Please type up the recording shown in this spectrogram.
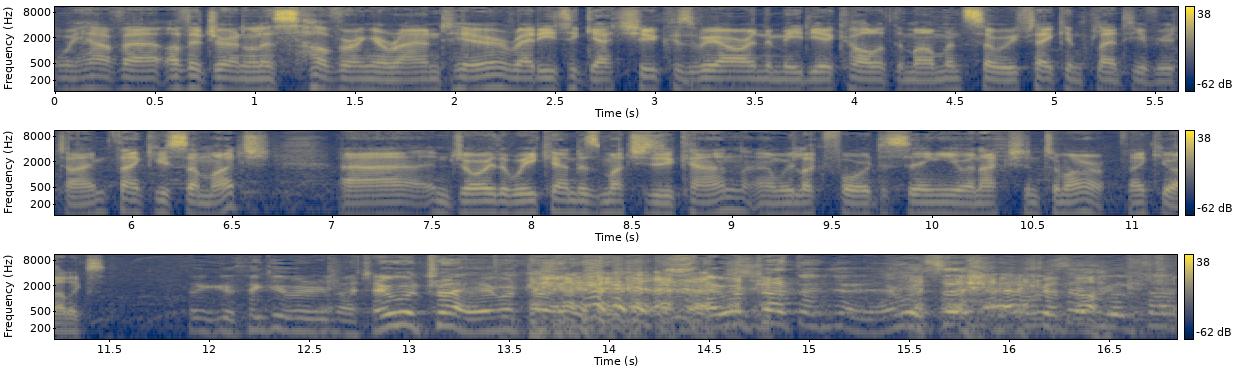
we have uh, other journalists hovering around here, ready to get you because we are in the media call at the moment. So we've taken plenty of your time. Thank you so much. Uh, enjoy the weekend as much as you can, and we look forward to seeing you in action tomorrow. Thank you, Alex. Thank you, thank you very much. I will try. I will try. I will try to enjoy. it. I will say. I will say you'll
